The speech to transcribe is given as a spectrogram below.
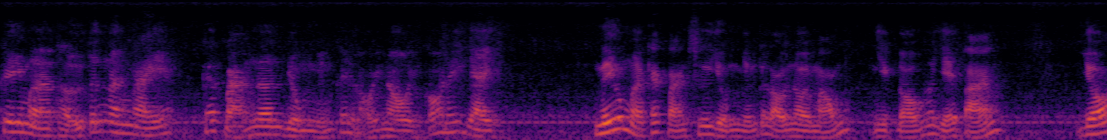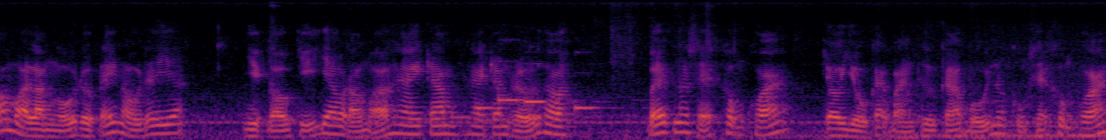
khi mà thử tính năng này các bạn nên dùng những cái loại nồi có đáy dày. Nếu mà các bạn sử dụng những cái loại nồi mỏng nhiệt độ nó dễ tản. Gió mà làm nguội được đáy nồi đi á nhiệt độ chỉ dao động ở 200 200 rưỡi thôi. Bếp nó sẽ không khóa cho dù các bạn thư cả buổi nó cũng sẽ không khóa.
